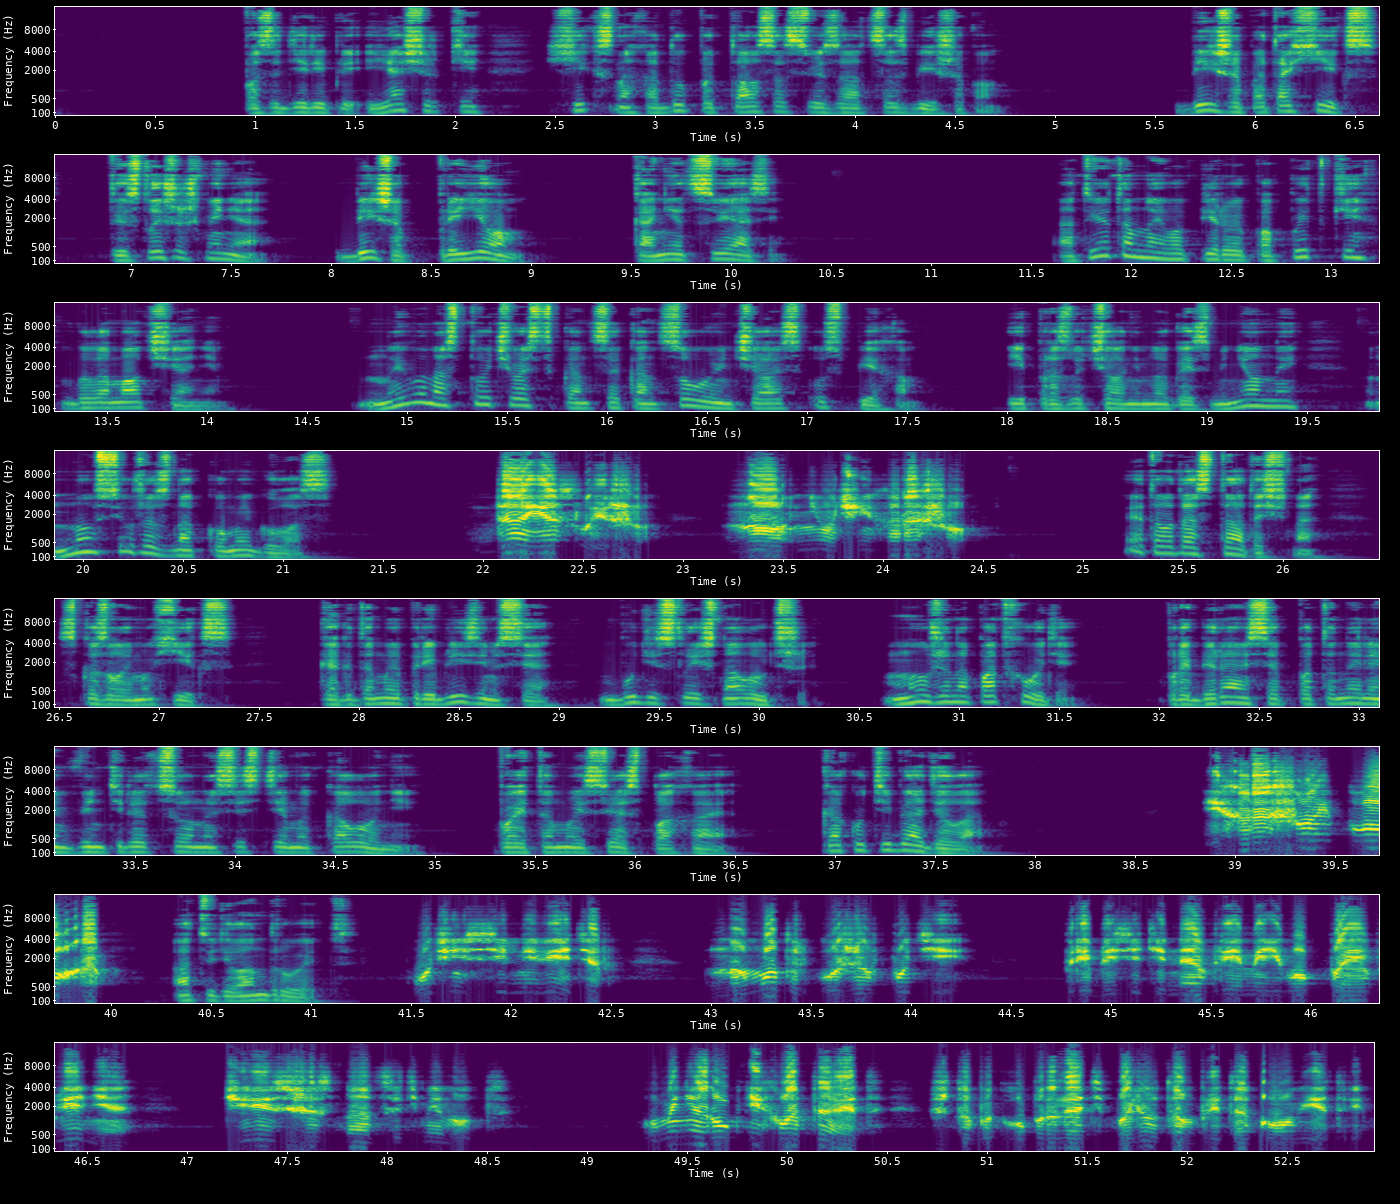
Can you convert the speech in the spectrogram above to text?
Позади Рипли и ящерки Хикс на ходу пытался связаться с Бишопом. «Бишоп, это Хикс! Ты слышишь меня? Бишоп, прием! Конец связи!» Ответом на его первые попытки было молчание. Но его настойчивость в конце концов увенчалась успехом, и прозвучал немного измененный, но все же знакомый голос. «Да, я слышу, но не очень хорошо». «Этого достаточно», — сказал ему Хикс. «Когда мы приблизимся, будет слышно лучше. Мы уже на подходе. Пробираемся по тоннелям вентиляционной системы колонии, поэтому и связь плохая. Как у тебя дела?» «И хорошо, и плохо», — ответил андроид. Но модуль уже в пути. Приблизительное время его появления через 16 минут. У меня рук не хватает, чтобы управлять полетом при таком ветре.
